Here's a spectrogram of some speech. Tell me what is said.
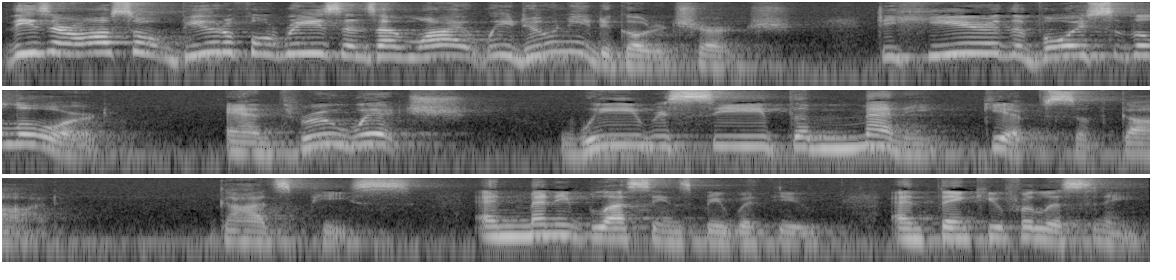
These are also beautiful reasons on why we do need to go to church. to hear the voice of the Lord, and through which we receive the many gifts of God. God's peace and many blessings be with you, and thank you for listening.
